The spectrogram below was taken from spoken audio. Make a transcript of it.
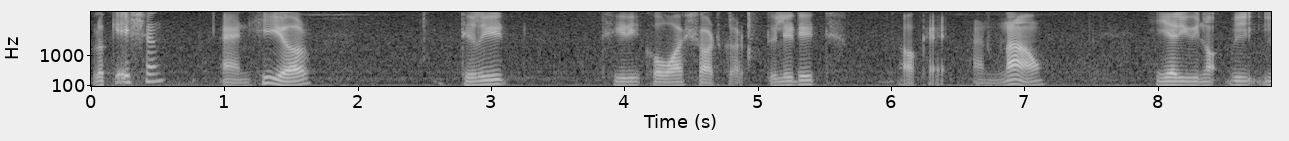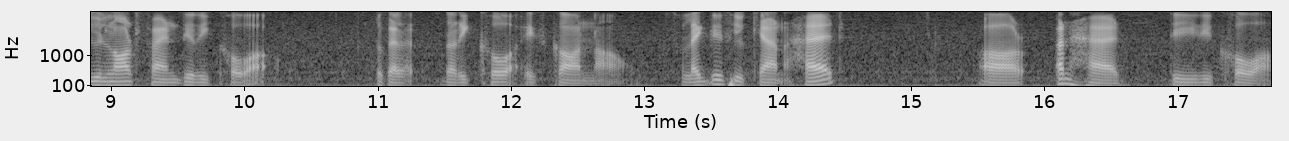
Location and here delete the recover shortcut. Delete it. Okay and now here you will not you will not find the recover look at that. The recover is gone now. So like this you can hide or unhide the recover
